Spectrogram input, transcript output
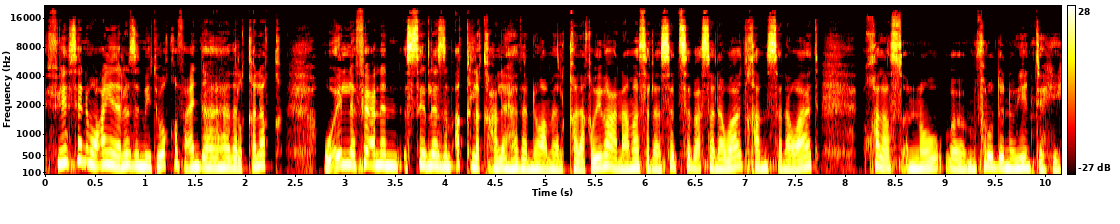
في سن معينه لازم يتوقف عندها هذا القلق وإلا فعلا يصير لازم أقلق على هذا النوع من القلق بمعنى مثلا ست سبع سنوات خمس سنوات خلاص خلاص إنه المفروض إنه ينتهي.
